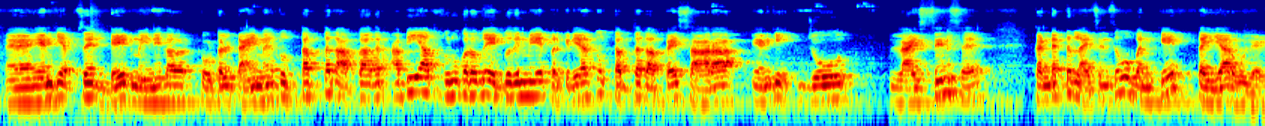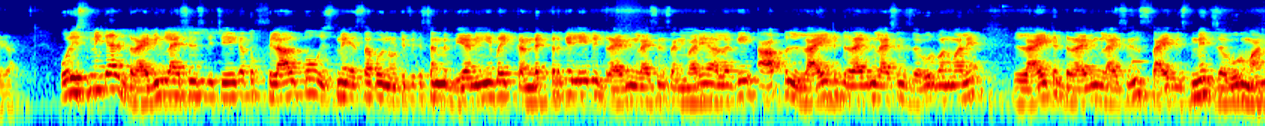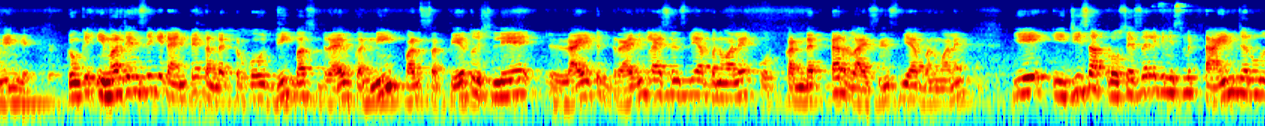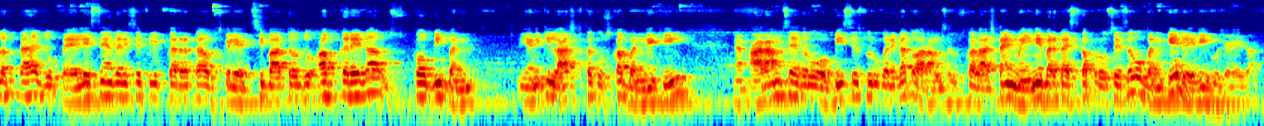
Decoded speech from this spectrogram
यानी कि अब से डेढ़ महीने का टोटल टाइम है तो तब तक आपका अगर अभी आप शुरू करोगे एक दो दिन में ये प्रक्रिया तो तब तक आपका सारा, यानी कि जो लाइसेंस है कंडक्टर लाइसेंस है वो बन के तैयार हो जाएगा। और इसमें क्या ड्राइविंग लाइसेंस भी चाहिएगा तो फ़िलहाल तो इसमें ऐसा कोई नोटिफिकेशन में दिया नहीं है। भाई कंडक्टर के लिए भी ड्राइविंग लाइसेंस अनिवार्य है। हालाँकि आप लाइट ड्राइविंग लाइसेंस ज़रूर बनवा लें। लाइट ड्राइविंग लाइसेंस शायद इसमें ज़रूर मांगेंगे, क्योंकि इमरजेंसी के टाइम पे कंडक्टर को भी बस ड्राइव करनी पड़ सकती है। तो इसलिए लाइट ड्राइविंग लाइसेंस भी आप बनवा लें और कंडक्टर लाइसेंस भी आप बनवा लें। ये इजी सा प्रोसेस है, लेकिन इसमें टाइम ज़रूर लगता है। जो पहले से अगर इसे फ्लिप कर रखा है उसके लिए अच्छी बात है, और जो अब करेगा, उसको भी बन यानी कि लास्ट तक उसका बनने की, आराम से अगर वो बीस से शुरू करेगा तो आराम से उसका लास्ट टाइम महीने भर का इसका प्रोसेस है, वो बन के रेडी हो जाएगा।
